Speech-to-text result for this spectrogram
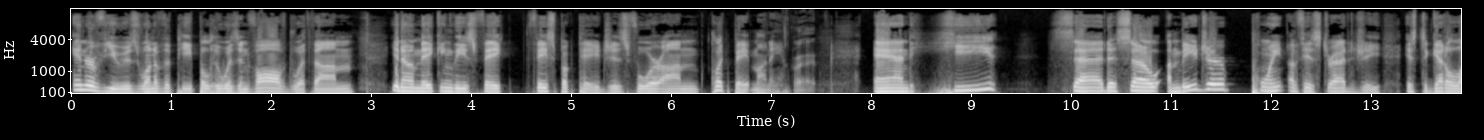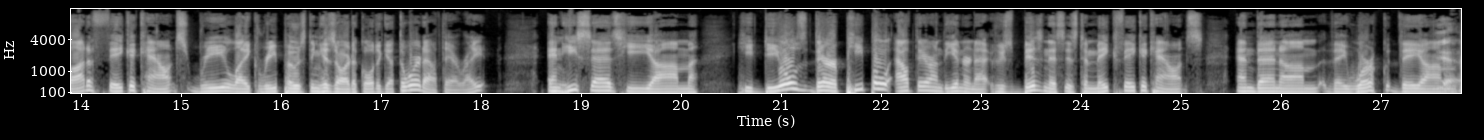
interviews one of the people who was involved with, um, you know, making these fake Facebook pages for um, clickbait money Right. and he said so a major point of his strategy is to get a lot of fake accounts re like reposting his article to get the word out there right and he says he um he deals there are people out there on the internet whose business is to make fake accounts and then um they work they um Yeah.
